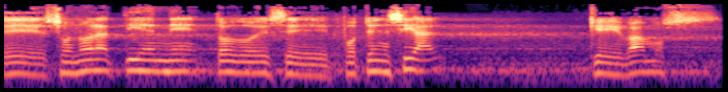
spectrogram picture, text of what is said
eh, Sonora tiene todo ese potencial que vamos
